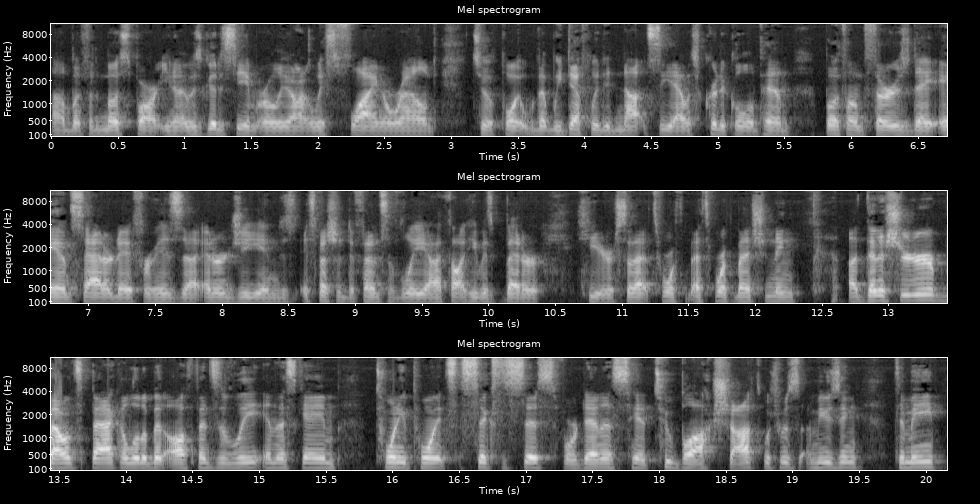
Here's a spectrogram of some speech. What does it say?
uh, but for the most part, you know, it was good to see him early on, at least flying around to a point that we definitely did not see. I was critical of him both on Thursday and Saturday for his uh, energy and especially defensively. I thought he was better here, so that's worth that's worth mentioning. Uh, Dennis Schroeder bounced back a little bit offensively in this game. 20 points, six assists for Dennis. He had two block shots, which was amusing to me.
